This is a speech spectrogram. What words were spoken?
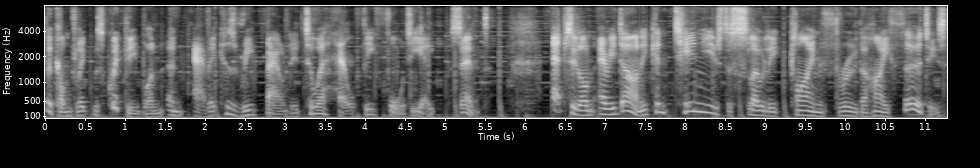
The conflict was quickly won, and Avic has rebounded to a healthy 48%. Epsilon Eridani continues to slowly climb through the high 30s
